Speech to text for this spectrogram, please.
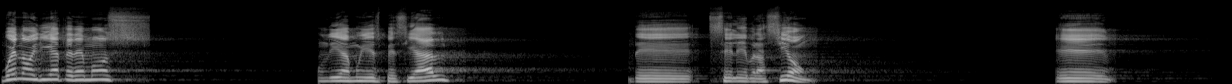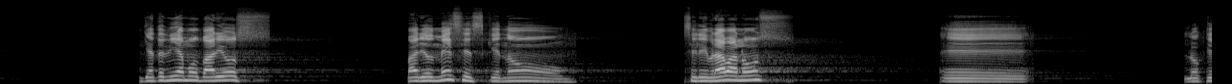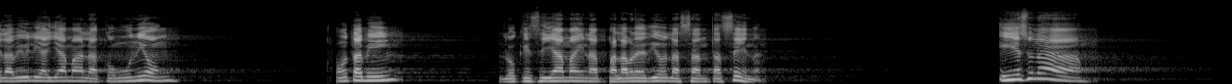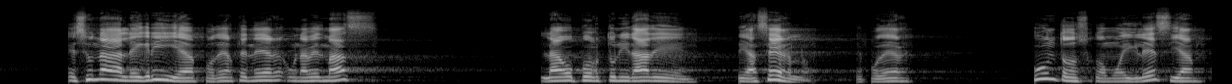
Bueno, hoy día tenemos un día muy especial de celebración. Eh, ya teníamos varios, varios meses que no celebrábamos eh, lo que la Biblia llama la comunión, o también lo que se llama en la palabra de Dios la Santa Cena. Y es una es una alegría poder tener una vez más la oportunidad de, de hacerlo, de poder juntos como iglesia,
